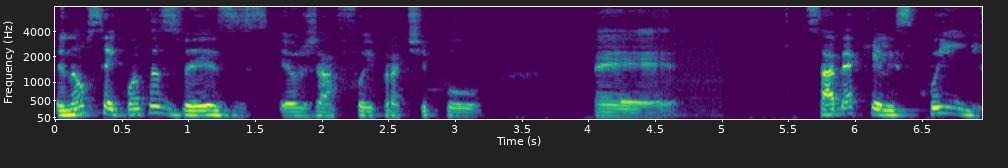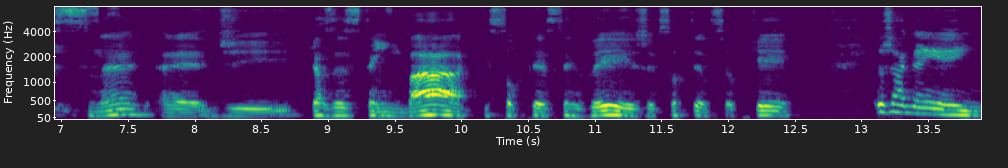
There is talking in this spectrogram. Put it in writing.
Eu não sei quantas vezes eu já fui para tipo. É, Sabe aqueles quiz, né? É, de que às vezes tem em bar, que sorteia cerveja, que sorteia não sei o quê. Eu já ganhei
